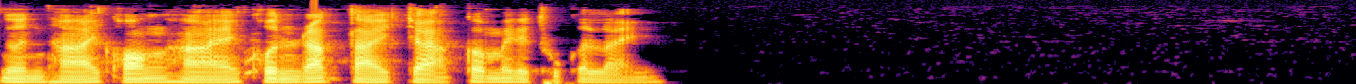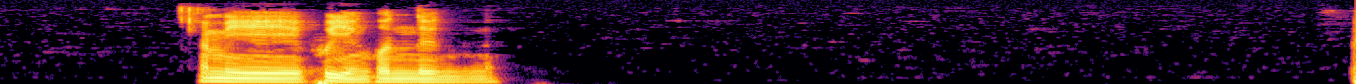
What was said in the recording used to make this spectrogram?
เงินหายของหายคนรักตายจากก็ไม่ได้ทุกข์อะไรถ้ามีผู้หญิงคนหนึ่งนะไป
